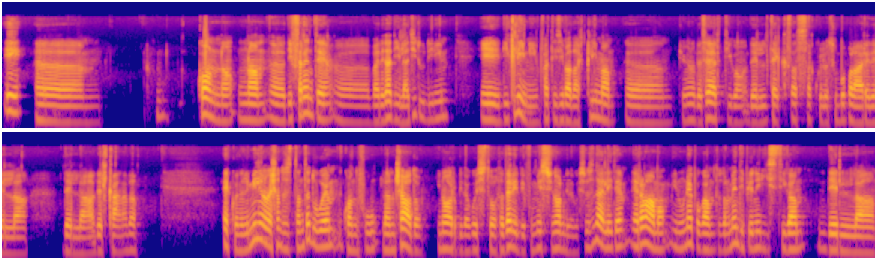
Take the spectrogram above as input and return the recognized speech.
e ehm, con una differente varietà di latitudini e di climi, infatti si va dal clima eh, più o meno desertico del Texas a quello subpolare della, della, del Canada. Ecco, nel 1972, quando fu lanciato in orbita questo satellite, fu messo in orbita questo satellite, eravamo in un'epoca totalmente pionieristica della,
